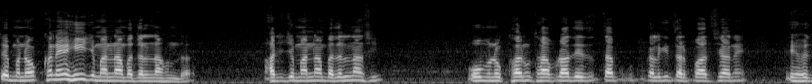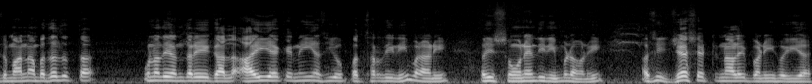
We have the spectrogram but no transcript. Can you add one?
ਤੇ ਮਨੁੱਖ ਨੇ ਹੀ ਜ਼ਮਾਨਾ ਬਦਲਣਾ ਹੁੰਦਾ। ਅੱਜ ਜ਼ਮਾਨਾ ਬਦਲਣਾ ਸੀ। ਉਹ ਮਨੁੱਖਾਂ ਨੂੰ ਥਾਪੜਾ ਦੇ ਦਿੱਤਾ। ਕਲਗੀਧਰ ਪਾਤਸ਼ਾਹ ਨੇ ਤੇ ਇਹ ਜ਼ਮਾਨਾ ਬਦਲ ਦਿੱਤਾ। ਉਹਨਾਂ ਦੇ ਅੰਦਰ ਇਹ ਗੱਲ ਆਈ ਹੈ ਕਿ ਨਹੀਂ ਅਸੀਂ ਉਹ ਪੱਥਰ ਦੀ ਨਹੀਂ ਬਣਾਣੀ ਅਸੀਂ ਸੋਨੇ ਦੀ ਨਹੀਂ ਬਣਾਉਣੀ ਅਸੀਂ ਜਿਸ ਇੱਟ ਨਾਲੇ ਬਣੀ ਹੋਈ ਹੈ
